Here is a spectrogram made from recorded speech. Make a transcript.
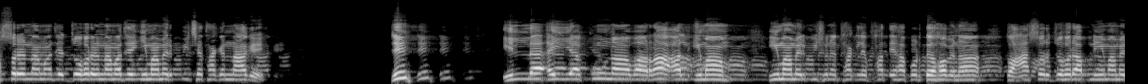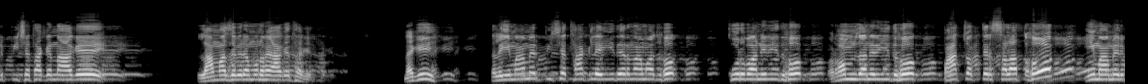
আসরের নামাজে, জোহরের নামাজে ইমামের পিছে থাকেন না আগে? জি? ইমাম। ইমামের পিছনে থাকলে ফাতিহা পড়তে হবে না। তো আসর, জোহর আপনি ইমামের পিছে থাকেন না আগে? লামাজেবেরা মনে হয় আগে থাকে। নাকি? তাহলে ইমামের পিছে থাকলে ঈদের নামাজ হোক, কুরবানির ঈদ হোক, রমজানের ঈদ হোক, পাঁচ ওয়াক্তের সালাত হোক, ইমামের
